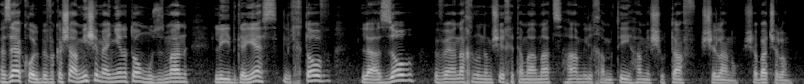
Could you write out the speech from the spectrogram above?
אז זה הכל. בבקשה, מי שמעניין אותו מוזמן להתגייס, לכתוב, לעזור, ואנחנו נמשיך את המאמץ המלחמתי המשותף שלנו. שבת שלום.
